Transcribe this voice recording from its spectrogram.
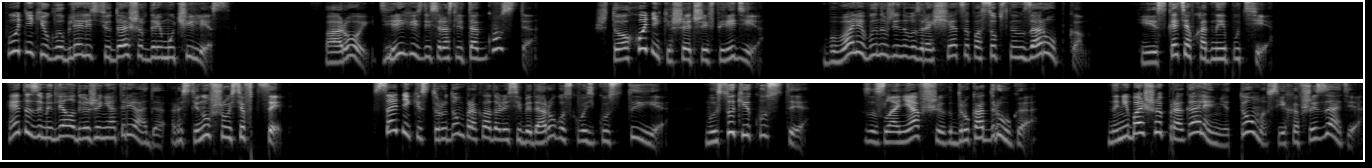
Путники углублялись все дальше в дремучий лес. Порой деревья здесь росли так густо, что охотники, шедшие впереди, бывали вынуждены возвращаться по собственным зарубкам и искать обходные пути. Это замедляло движение отряда, растянувшегося в цепь. Всадники с трудом прокладывали себе дорогу сквозь густые, высокие кусты, заслонявшие их друг от друга. На небольшой прогалине Томас, ехавший сзади,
